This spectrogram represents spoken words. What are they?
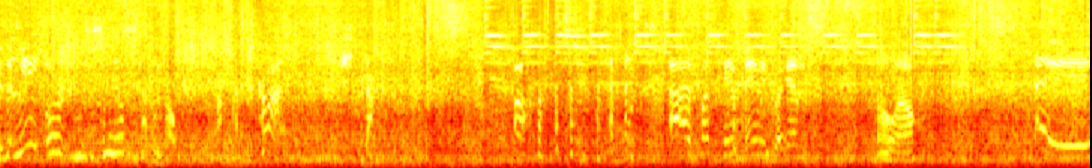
Is it me or is it somebody else talking about? Come on! Stop! Oh. I be aiming for him. Oh well. Hey!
